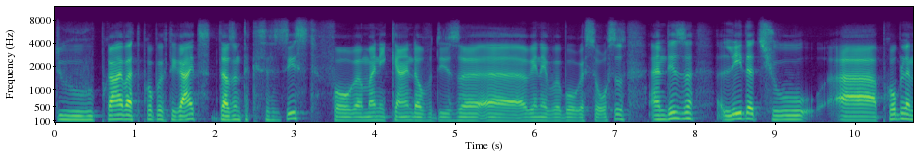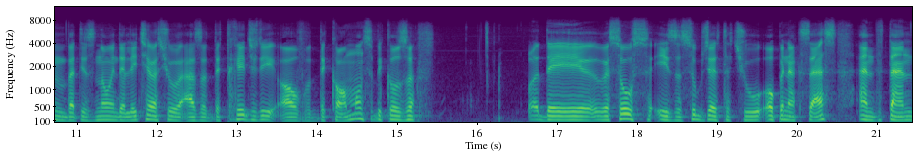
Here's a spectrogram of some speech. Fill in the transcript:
do private property rights doesn't exist for uh, many kind of these uh, renewable resources. And this lead to a problem that is known in the literature as the tragedy of the commons because the resource is subject to open access and tend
